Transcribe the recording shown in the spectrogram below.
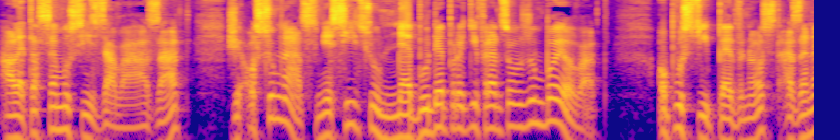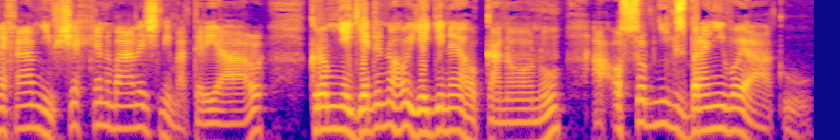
ale ta se musí zavázat, že 18 měsíců nebude proti francouzům bojovat. Opustí pevnost a zanechá v ní všechen válečný materiál, kromě jednoho jediného kanónu a osobních zbraní vojáků.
